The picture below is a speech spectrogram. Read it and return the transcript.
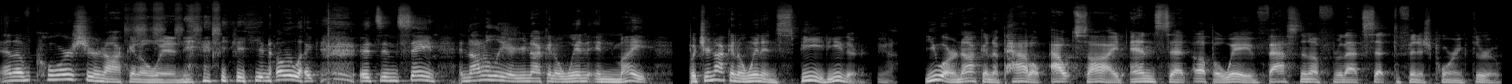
And of course, you're not going to win. you know, like it's insane. And not only are you not going to win in might, but you're not going to win in speed either. Yeah. you are not going to paddle outside and set up a wave fast enough for that set to finish pouring through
